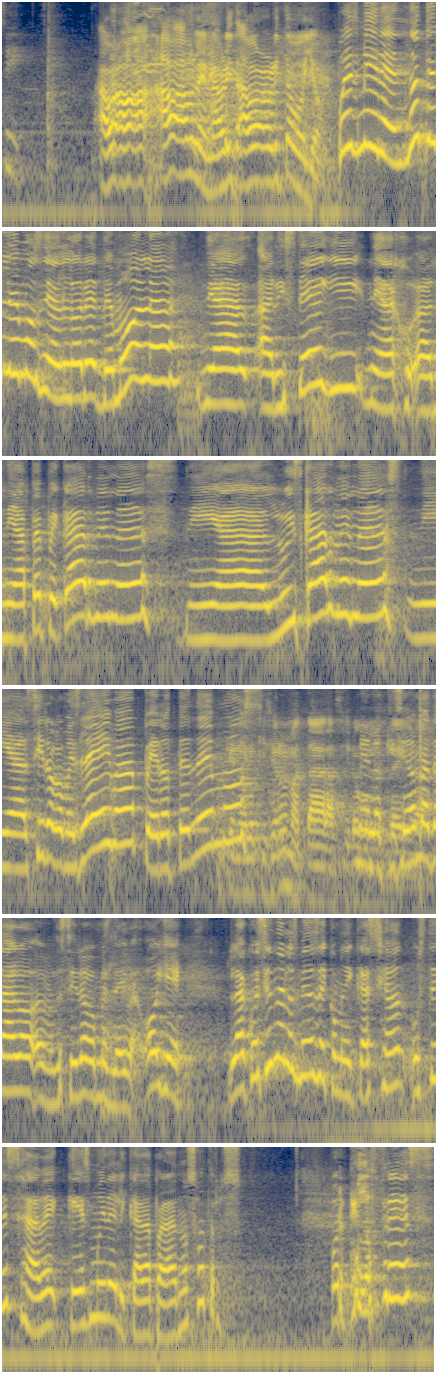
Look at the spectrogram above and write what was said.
Sí. Ahora, ahora- hablen, ahorita, ahorita voy yo. Pues miren, no tenemos ni a Loret de Mola, ni a Aristegui, ni a, Ju- a- ni a Pepe Cárdenas, ni a Luis Cárdenas, ni a Ciro Gómez Leiva, pero tenemos... quisieron matar así. Me lo quisieron matar a Ciro Gómez Leiva. Oye, la cuestión de los medios de comunicación, usted sabe que es muy delicada para nosotros. Porque los tres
